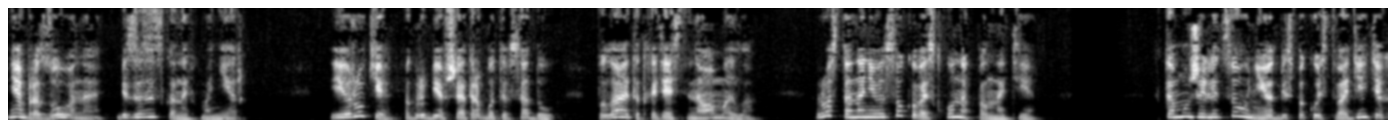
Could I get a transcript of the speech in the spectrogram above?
необразованная, без изысканных манер – ее руки, огрубевшие от работы в саду, пылают от хозяйственного мыла. Роста она невысокого и склонна к полноте. К тому же лицо у нее от беспокойства о детях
